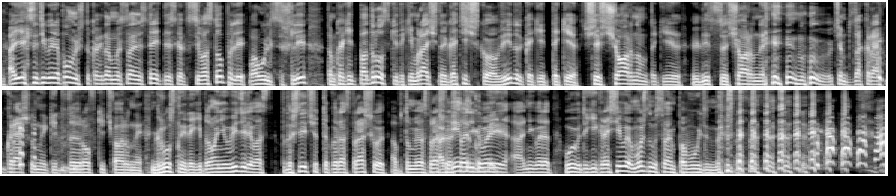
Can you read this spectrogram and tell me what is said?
А я, кстати говоря, помню, что когда мы с вами встретились как-то в Севастополе, по улице шли, там какие-то подростки такие мрачные, готического вида, какие-то такие, все в черном, такие лица черные, ну, чем-то украшенные, какие-то татуировки черные, грустные такие. Потом они увидели вас, подошли, что-то такое расспрашивают, а потом я спрашиваю, А что они купить? говорили? А они говорят, ой, вы такие красивые, можно мы с вами побудем?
